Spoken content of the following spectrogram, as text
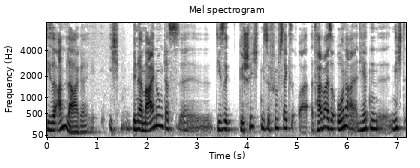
diese Anlage, ich bin der Meinung, dass äh, diese Geschichten, diese fünf, sechs, äh, teilweise ohne, die hätten nicht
